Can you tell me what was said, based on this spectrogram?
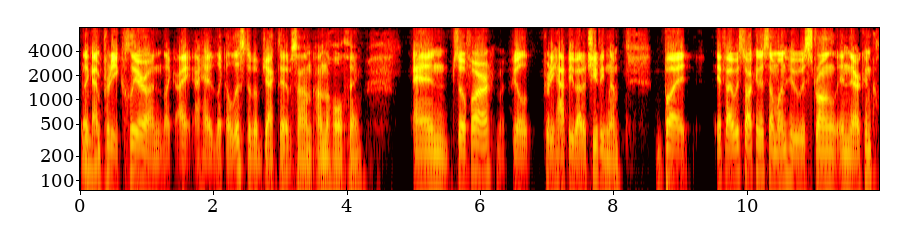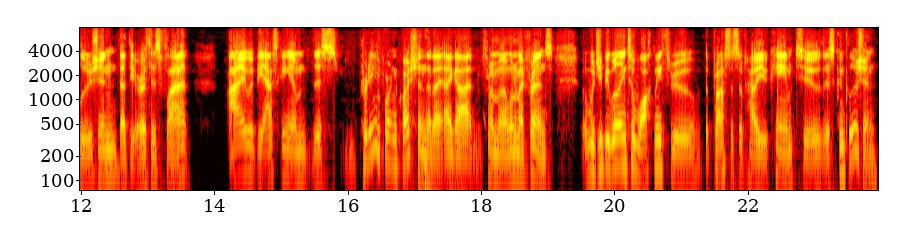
Like Mhm. I'm pretty clear on like I, I had like a list of objectives on on the whole thing, and so far I feel pretty happy about achieving them. But if I was talking to someone who was strong in their conclusion that the Earth is flat, I would be asking him this pretty important question that I, I got from uh, one of my friends. Would you be willing to walk me through the process of how you came to this conclusion?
